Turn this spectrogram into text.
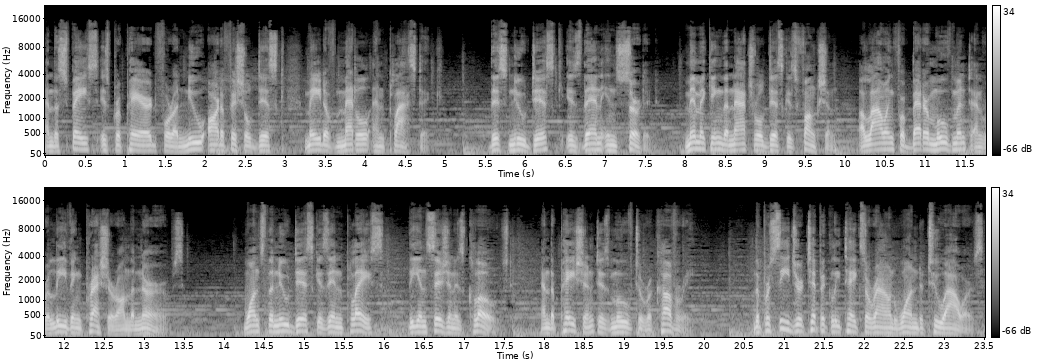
and the space is prepared for a new artificial disc made of metal and plastic. This new disc is then inserted, mimicking the natural disc's function, allowing for better movement and relieving pressure on the nerves. Once the new disc is in place, the incision is closed, and the patient is moved to recovery. The procedure typically takes around one to two hours,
